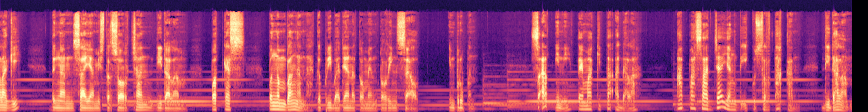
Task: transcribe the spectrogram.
lagi dengan saya Mr. Sorchan di dalam podcast pengembangan kepribadian atau mentoring self improvement. Saat ini tema kita adalah apa saja yang diikutsertakan di dalam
